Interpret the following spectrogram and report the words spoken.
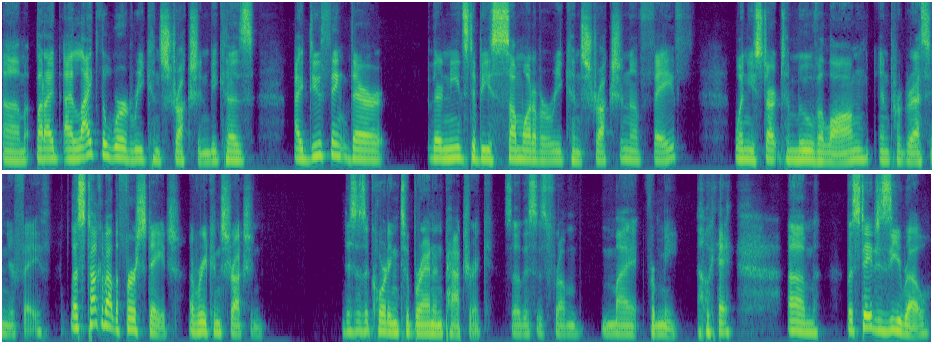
um, but I I like the word reconstruction because I do think there there needs to be somewhat of a reconstruction of faith when you start to move along and progress in your faith. Let's talk about the first stage of reconstruction. This is according to Brannon Patrick. So this is from my from me. Okay. Um, but stage zero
